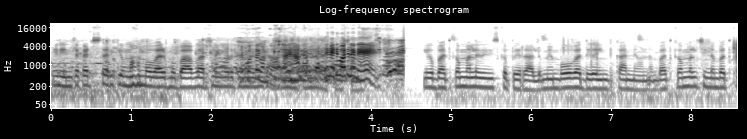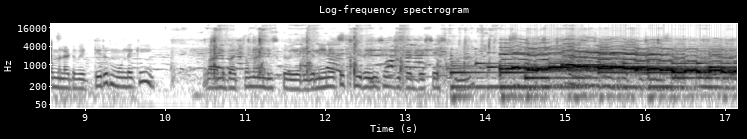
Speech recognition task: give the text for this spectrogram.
నేను ఇంట్లోకి వచ్చేసరికి మా అమ్మ వారి మా బాబు వర్షం కొడుతుంది ఇక బతుకమ్మలను తీసుకుపోయారు వాళ్ళు. మేము పోవద్దుగా ఇంటికాడనే ఉన్నాం. బతుకమ్మలు చిన్న బతుకమ్మలు అటు పెట్టిరు మూలకి. వాళ్ళు బతుకమ్మలను తీసుకుపోయారు ఇక నేనైతే చీర తీసేసి ఇట్లా డ్రెస్ వేసుకున్నా. Amen.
